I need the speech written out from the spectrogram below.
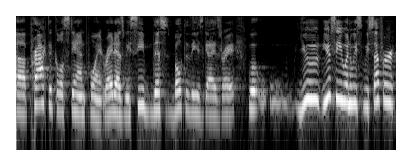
uh, practical standpoint, right? As we see this, both of these guys, right? Well, you you see when we we suffer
